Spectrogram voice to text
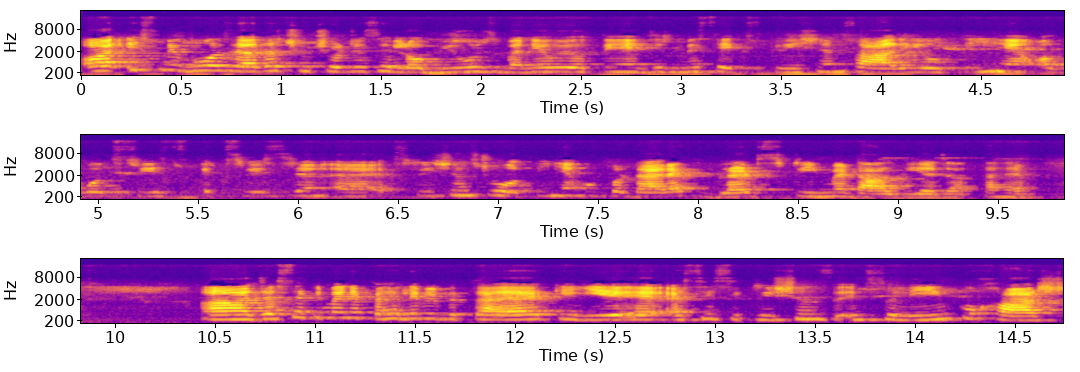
और इसमें बहुत ज़्यादा छोटे छोटे से लोब्यूल्स बने हुए होते हैं, जिनमें से एक्सक्रीशन आ रही होती हैं और वो एक्सक्रीशन एक्सक्रीशन जो होती हैं, उनको डायरेक्ट ब्लड स्ट्रीम में डाल दिया जाता है। जैसा कि मैंने पहले भी बताया है कि ये ऐसी सिक्रीशन इंसुलिन को खारिज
